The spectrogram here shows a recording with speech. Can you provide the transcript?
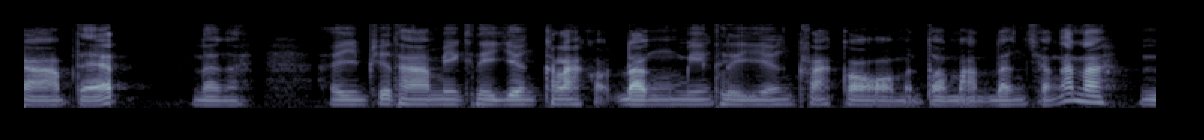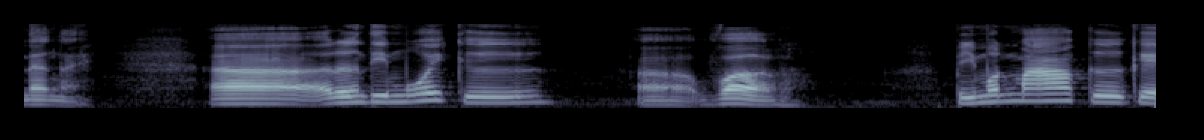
ការអាប់ដេតហ្នឹងហើយហើយខ្ញុំជឿថាមានគ្នាយើងខ្លះក៏ដឹងមានគ្នាយើងខ្លះក៏មិនទាន់បានដឹងចឹងណាហ្នឹងហើយអឺរឿងទី1គឺអឺ World ពីមុនមកគឺគេ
